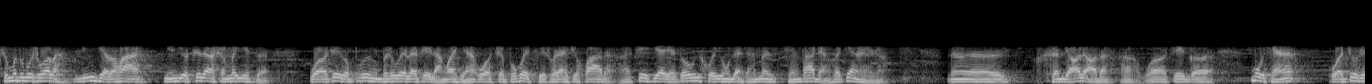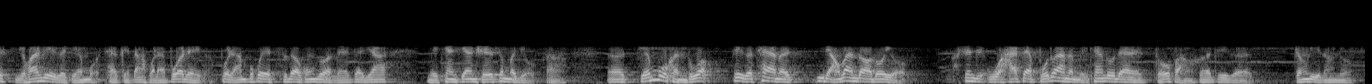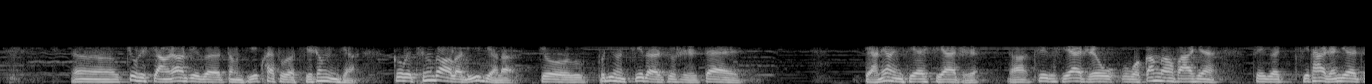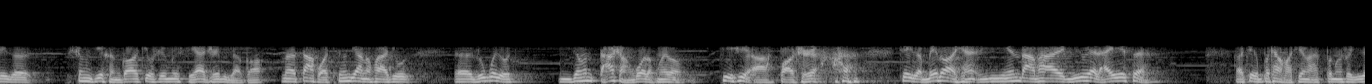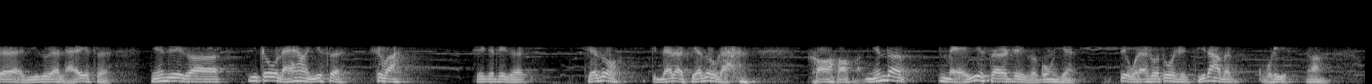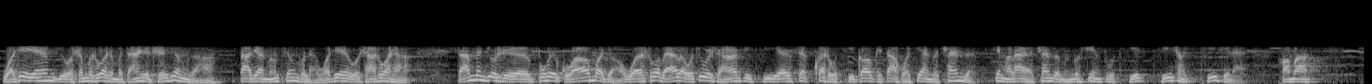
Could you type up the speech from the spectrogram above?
什么都不说了，理解的话您就知道什么意思。我这个并不是为了这两块钱，我是不会提出来去花的啊。这些也都会用在咱们群发展和建设上。嗯，很了了的啊。我这个目前我就是喜欢这个节目，才给大伙来播这个，不然不会辞掉工作来在家每天坚持这么久啊。呃，节目很多，这个菜呢一两万道都有，甚至我还在不断的每天都在走访和这个整理当中。呃，就是想让这个等级快速的提升一下。各位听到了，理解了，就不定期的，就是在点亮一些喜爱值啊。这个喜爱值，我刚刚发现，这个其他人家这个升级很高，就是因为喜爱值比较高。那大伙听见的话，就呃，如果有已经打赏过的朋友，继续啊，保持。这个没多少钱，您哪怕一个月来一次啊，这个不太好听啊，不能说一个月一个月来一次。您这个一周来上一次是吧？这个这个节奏来点节奏感，好好好，您的每一丝这个贡献对我来说都是极大的鼓励啊！我这人有什么说什么，咱是直性子啊，大家能听出来，我这有啥说啥，咱们就是不会拐弯抹角。我说白了，我就是想让这级别再快速提高，给大伙建个圈子，喜马拉雅圈子能够迅速提提上提起来，好吗？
